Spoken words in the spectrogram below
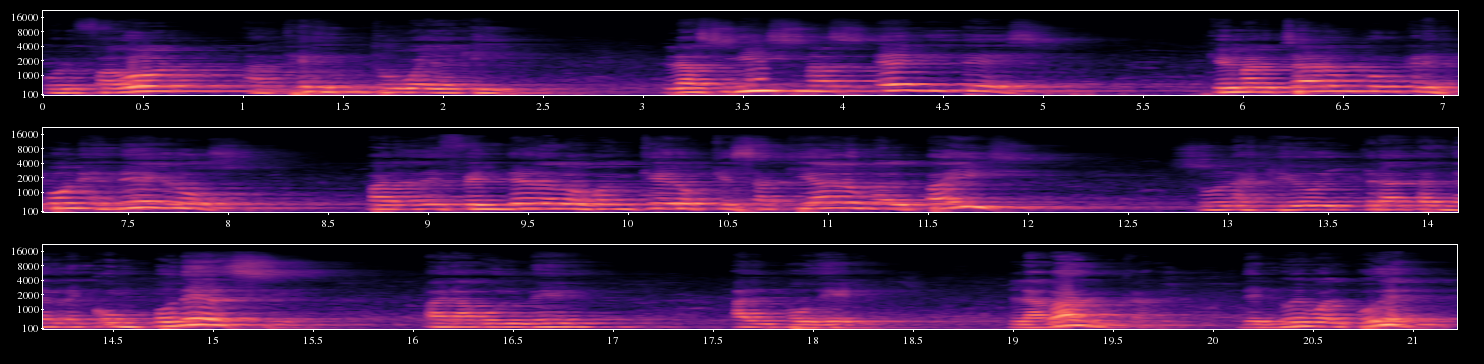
por favor, atento Guayaquil, las mismas élites que marcharon con crespones negros para defender a los banqueros que saquearon al país, son las que hoy tratan de recomponerse para volver al poder. La banca, de nuevo al poder.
